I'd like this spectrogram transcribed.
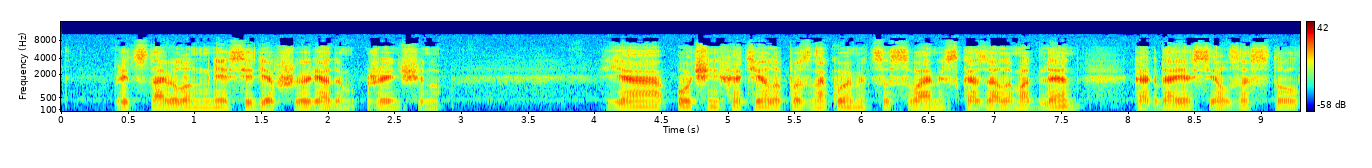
— представил он мне сидевшую рядом женщину. «Я очень хотела познакомиться с вами», — сказала Мадлен, когда я сел за стол.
